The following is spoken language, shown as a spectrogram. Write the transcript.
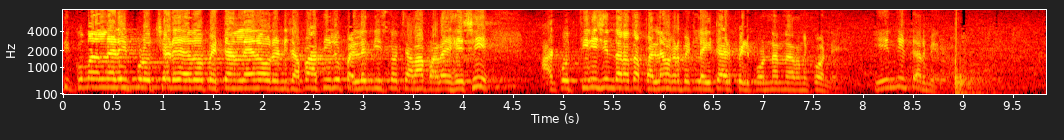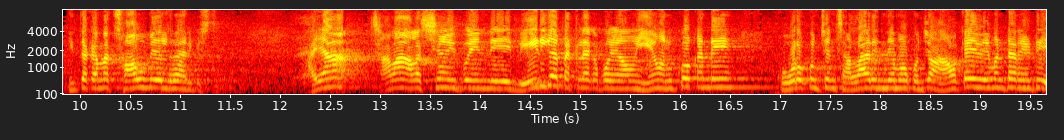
దిక్కుమాలనాడు ఇప్పుడు వచ్చాడు ఏదో పెట్టాను లేనో రెండు చపాతీలు పళ్ళెం తీసుకొచ్చి అలా పడేసి ఆ కొద్ది తినేసిన తర్వాత పళ్ళెం అక్కడ పెట్టి లైట్ ఆడి పెళ్ళిపోండి అన్నారు అనుకోండి ఏం తింటారు మీరు? ఇంతకన్నా చావు మేలురా అనిపిస్తుంది. అయా చాలా ఆలస్యం అయిపోయింది వేడిగా పెట్టలేకపోయాం ఏమనుకోకండి కూర కొంచెం చల్లారిందేమో కొంచెం ఆవకాయ వేయమంటారు ఏంటి?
